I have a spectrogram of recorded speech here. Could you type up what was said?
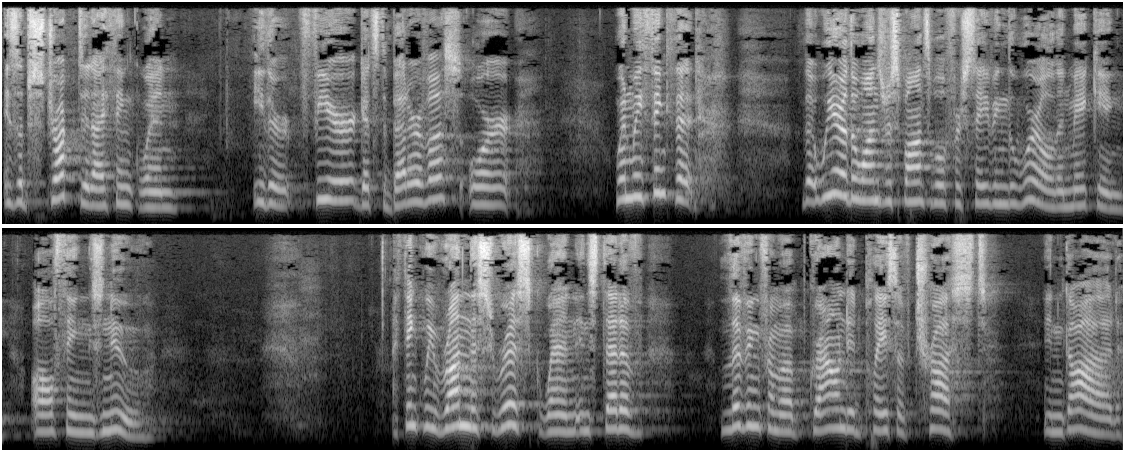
is obstructed, I think, when either fear gets the better of us or when we think that, that we are the ones responsible for saving the world and making all things new. I think we run this risk when instead of living from a grounded place of trust in God,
